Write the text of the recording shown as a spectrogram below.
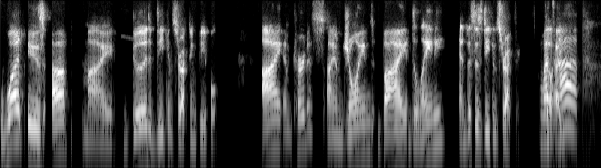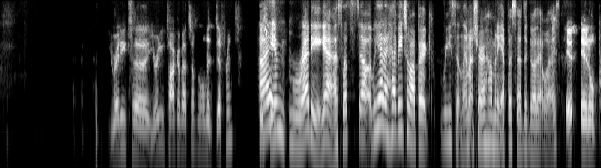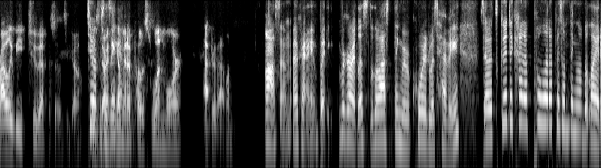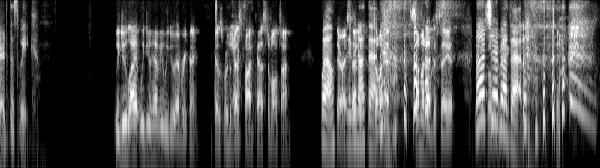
What is up, my good deconstructing people? I am Curtis. I am joined by Delaney, and this is Deconstructing. What's you up? You ready to you ready to talk about something a little bit different? I week? am ready. Yes, let's tell. We had a heavy topic recently. I'm not sure how many episodes ago that was. It it'll probably be two episodes ago. Two there- I episodes think I'm gonna post one more after that one. Awesome. Okay. But regardless, the last thing we recorded was heavy. So it's good to kind of pull it up to something a little bit lighter this week. We do light, we do heavy, we do everything because we're the best podcast of all time. Well, There, I maybe said it. not that. Someone had- Someone had to say it. Might not sure about that.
